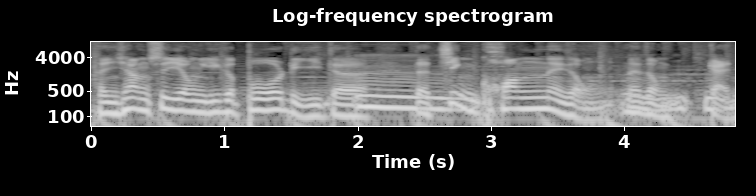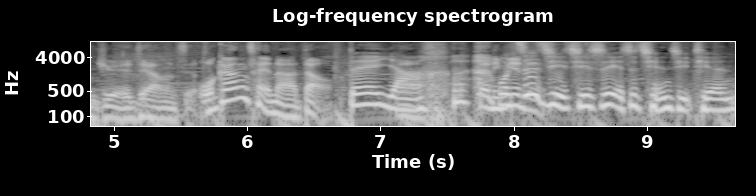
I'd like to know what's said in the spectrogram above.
很像是用一个玻璃的的镜框那种那种感觉这样子。我刚刚才拿到，对呀，我自己其实也是前几天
